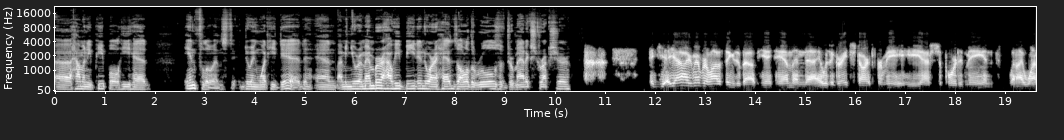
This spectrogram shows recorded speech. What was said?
uh, how many people he had influenced doing what he did. And I mean, you remember how he beat into our heads all of the rules of dramatic structure? Yeah, I remember a lot of things about him, and uh, it was a great start for me. He uh, supported me, and when I won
